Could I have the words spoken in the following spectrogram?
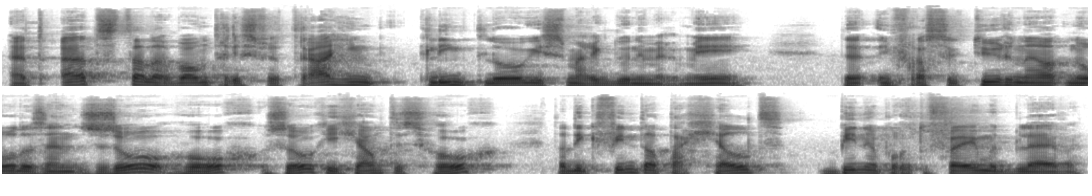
Het uitstellen, want er is vertraging, klinkt logisch, maar ik doe niet meer mee. De infrastructuurnoden zijn zo hoog, zo gigantisch hoog, dat ik vind dat dat geld binnen portefeuille moet blijven.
